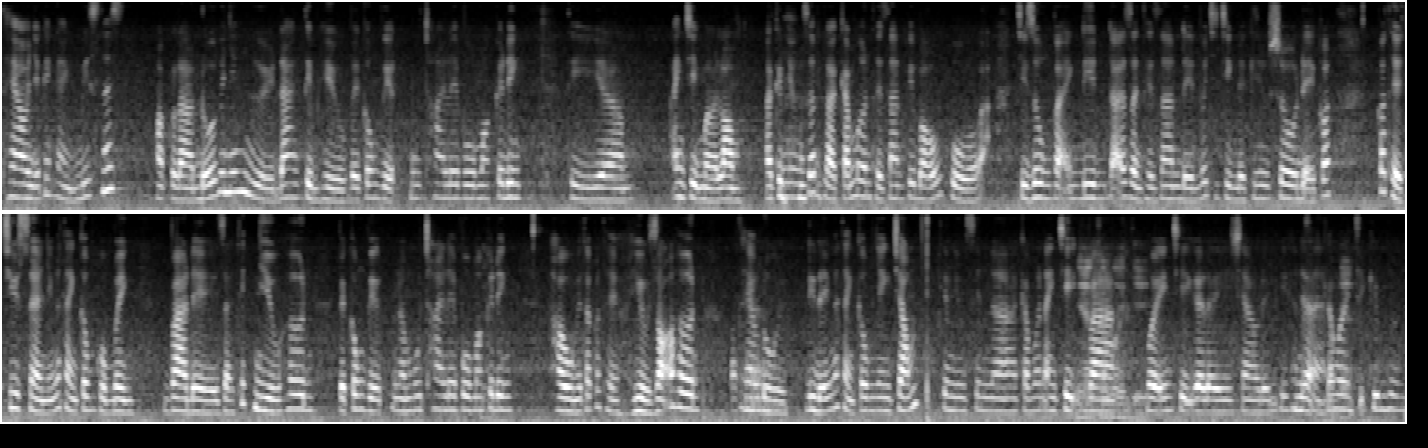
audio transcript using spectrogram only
theo những cái ngành business hoặc là đối với những người đang tìm hiểu về công việc multi level marketing thì ờ, anh chị mở lòng và Kim Nhung rất là cảm ơn thời gian quý báu của chị Dung và anh Điên đã dành thời gian đến với chương trình The Kim Nhung Show để có có thể chia sẻ những cái thành công của mình và để giải thích nhiều hơn về công việc là multi level marketing hầu người ta có thể hiểu rõ hơn và theo dạ. đuổi đi đến cái thành công nhanh chóng. Kim Nhung xin ờ, cảm ơn anh chị yeah, dạ, và chị. mời anh chị gửi lời chào đến quý khán yeah, giả. Cảm ơn chị Kim Nhung.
